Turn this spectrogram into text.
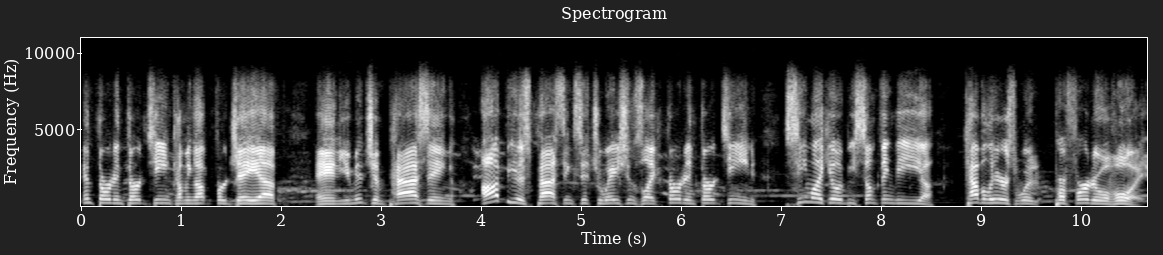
And third and 13 coming up for JF. And you mentioned passing, obvious passing situations like third and 13 seem like it would be something the uh, Cavaliers would prefer to avoid.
